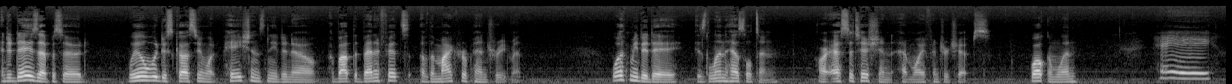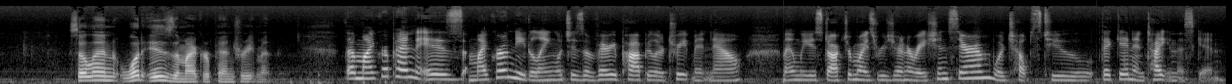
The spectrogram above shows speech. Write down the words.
In today's episode, we will be discussing what patients need to know about the benefits of the micropen treatment. With me today is Lynn Heselton, our esthetician at Moy Fincher Chipps. Welcome, Lynn. Hey. So, Lynn, what is the micropen treatment? The micropen is microneedling, which is a very popular treatment now. And we use Dr. Moy's regeneration serum, which helps to thicken and tighten the skin.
